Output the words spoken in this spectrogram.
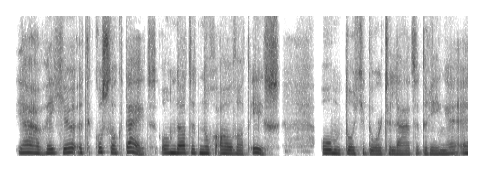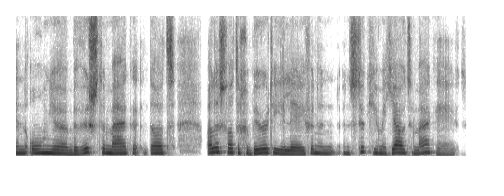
ja, weet je, het kost ook tijd, omdat het nogal wat is om tot je door te laten dringen en om je bewust te maken dat alles wat er gebeurt in je leven een, een stukje met jou te maken heeft.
